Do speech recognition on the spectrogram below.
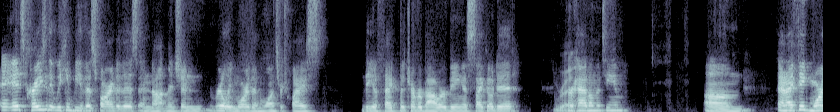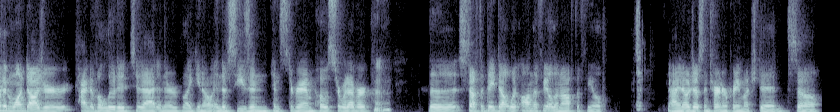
it's crazy that we can be this far into this and not mention really more than once or twice the effect that Trevor Bauer being a psycho did Right. or had on the team. Um, and I think more than one Dodger kind of alluded to that in their like you know end of season Instagram posts or whatever. Huh. The stuff that they dealt with on the field and off the field. I know Justin Turner pretty much did. So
